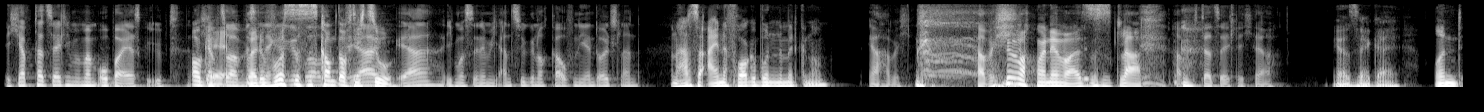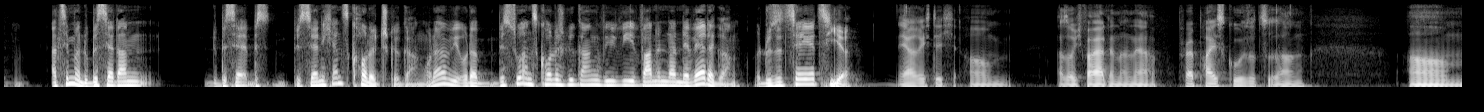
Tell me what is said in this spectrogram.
ich habe tatsächlich mit meinem Opa erst geübt. Okay, weil du wusstest, es gebraucht. kommt auf dich ja, zu. Ja, ich musste nämlich Anzüge noch kaufen hier in Deutschland. und hast du eine vorgebundene mitgenommen? Ja, habe ich. habe ich. Macht man immer, das ist klar. Habe ich tatsächlich, ja. Ja, sehr geil. Und erzähl mal, du bist ja dann, du bist ja, bist, bist ja nicht ans College gegangen, oder? Wie, oder bist du ans College gegangen? Wie, wie war denn dann der Werdegang? Weil du sitzt ja jetzt hier. Ja, richtig. Ähm, also ich war ja dann an der Prep High School sozusagen. Ähm,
